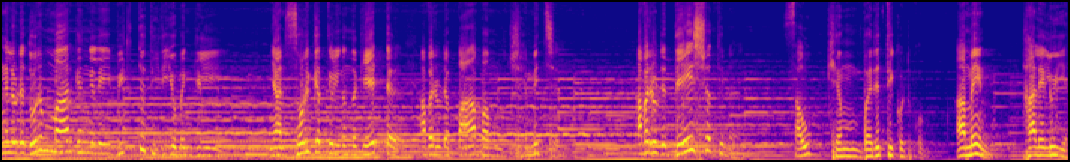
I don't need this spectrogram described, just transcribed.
തങ്ങളുടെ ദുർമാർഗങ്ങളെ വിട്ടു തിരിയുമെങ്കിൽ ഞാൻ സ്വർഗത്തിൽ നിന്ന് കേട്ട് അവരുടെ പാപം ക്ഷമിച്ച് അവരുടെ ദേശത്തിന് സൗഖ്യം വരുത്തി കൊടുക്കും. അമേൻ ഹലലുയ്യ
